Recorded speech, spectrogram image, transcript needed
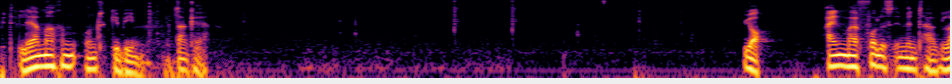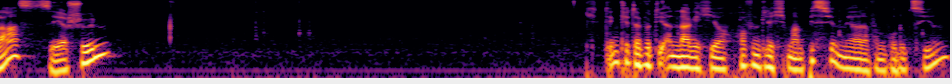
Bitte leer machen und gib ihm. Danke. Ja. Einmal volles Inventar Glas. Sehr schön. Ich denke, da wird die Anlage hier hoffentlich mal ein bisschen mehr davon produzieren.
